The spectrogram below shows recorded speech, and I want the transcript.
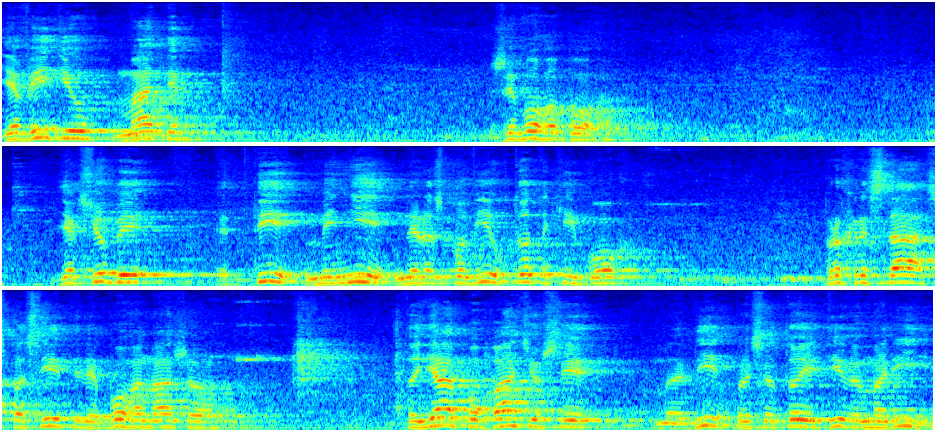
я видів матір живого Бога. Якщо би ти мені не розповів, хто такий Бог, про Христа Спасителя, Бога нашого, то я, побачивши лік Пресвятої Діви Марії,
